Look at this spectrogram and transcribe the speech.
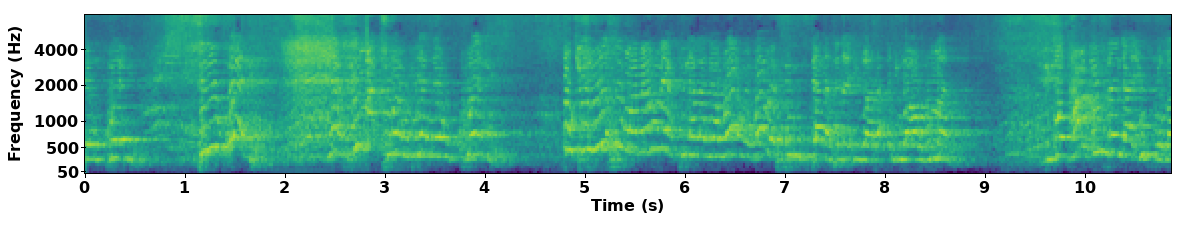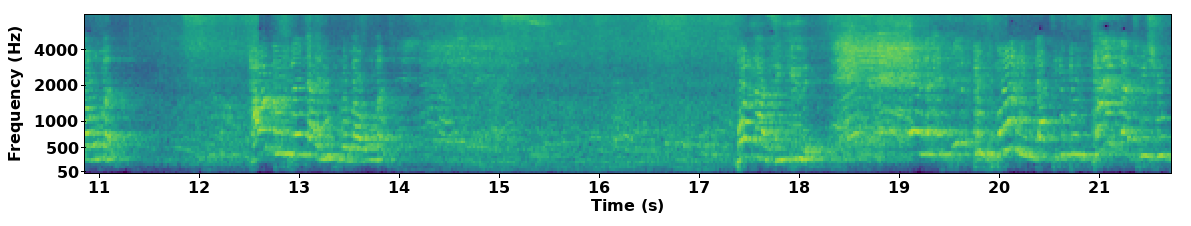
tuambiane ukweli, si ni kweli? Lazima tuambiane ukweli. Ukiruhusu mwanaume akilala na wewe, wewe si msichana tena, you are, you are woman. Because how different are you from a woman? How different are you from a woman? Bwana asifiwe. And I feel this morning that it is time that we should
